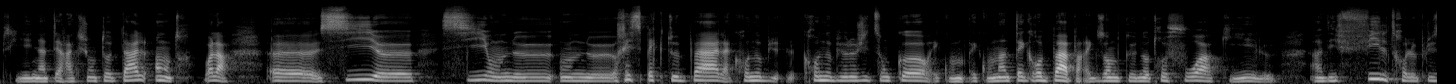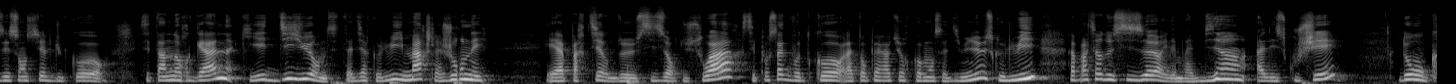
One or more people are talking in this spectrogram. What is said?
Parce qu'il y a une interaction totale entre. Voilà. Euh, si, euh, si on, ne, respecte pas la chronobiologie de son corps et qu'on n'intègre pas, par exemple, que notre foie, qui est un des filtres le plus essentiel du corps, c'est un organe qui est diurne, c'est-à-dire que lui, il marche la journée. Et à partir de 6 heures du soir, c'est pour ça que votre corps, la température commence à diminuer, parce que lui, à partir de 6 heures, il aimerait bien aller se coucher. Donc,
